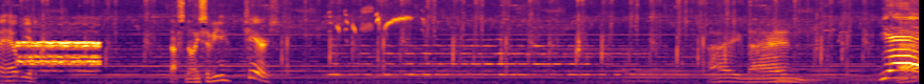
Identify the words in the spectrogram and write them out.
might help you. That's nice of you. Cheers. Hey, man. Yeah!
